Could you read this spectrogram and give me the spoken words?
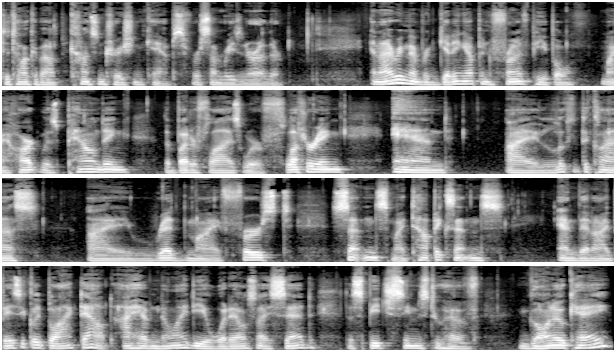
to talk about concentration camps for some reason or other. And I remember getting up in front of people, my heart was pounding, the butterflies were fluttering, and I looked at the class, I read my first sentence, my topic sentence, and then I basically blacked out. I have no idea what else I said. The speech seems to have gone okay.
